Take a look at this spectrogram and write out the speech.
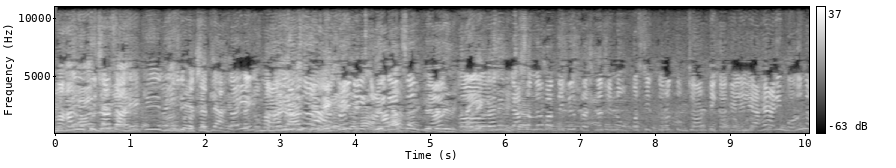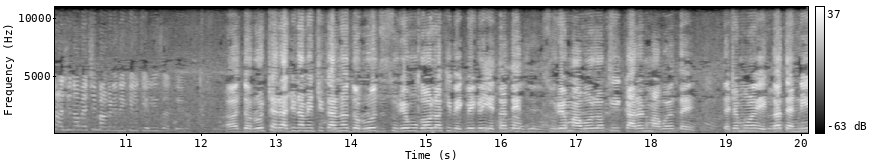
महायुतीच्याच आहे की विरोधी पक्षातल्या आहेत? काही त्या संदर्भात देखील प्रश्नचिन्ह उपस्थित करत तुमच्यावर टीका केलेली आहे आणि म्हणून राजीनाम्याची मागणी देखील केली जाते दररोजच्या राजीनाम्याची कारणं दररोज सूर्य उगवला की वेगवेगळे येतात. सूर्य मावळलं की कारण मावळत आहे. त्याच्यामुळे एकदा त्यांनी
